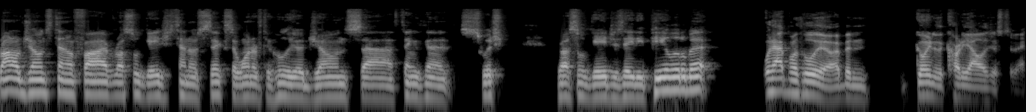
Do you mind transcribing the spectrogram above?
Ronald Jones 1005, Russell Gage 1006. I wonder if the Julio Jones uh, thing's going to switch Russell Gage's ADP a little bit. what happened with Julio? I've been going to the cardiologist today.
